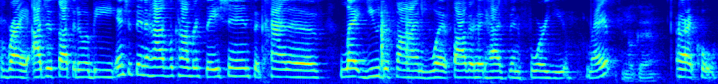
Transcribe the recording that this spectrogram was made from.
Right. I just thought that it would be interesting to have a conversation to kind of let you define what fatherhood has been for you. Right. Okay. All right. Cool.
